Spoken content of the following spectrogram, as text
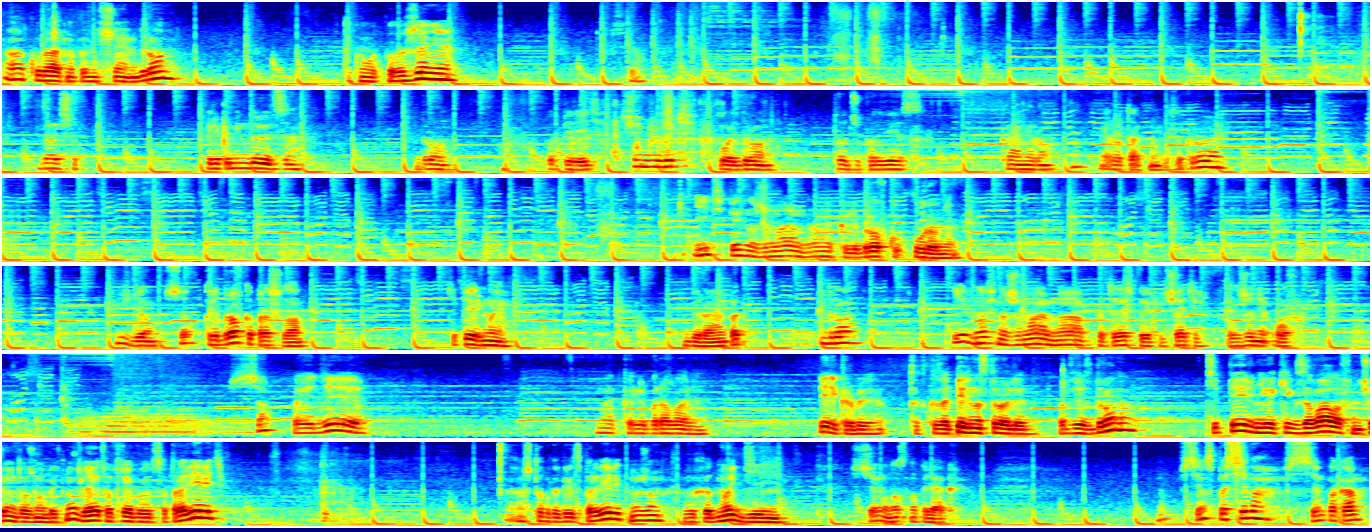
Аккуратно помещаем дрон в таком вот положении. Все. Дальше рекомендуется дрон подпереть чем-нибудь. Ой, дрон, тот же подвес, камеру. Например, вот так мы закроем. И теперь нажимаем на калибровку уровня. Ждем. Все, калибровка прошла. Теперь мы убираем под дрон и вновь нажимаем на PTS переключатель в положение OFF. Все, по идее мы откалибровали, перекалибровали, так сказать, перенастроили подвес дрона. Теперь никаких завалов, ничего не должно быть. Ну, для этого требуется проверить. А чтобы, как говорится, проверить, нужен выходной день. С чем у нас напряг. Ну, всем спасибо, всем пока.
